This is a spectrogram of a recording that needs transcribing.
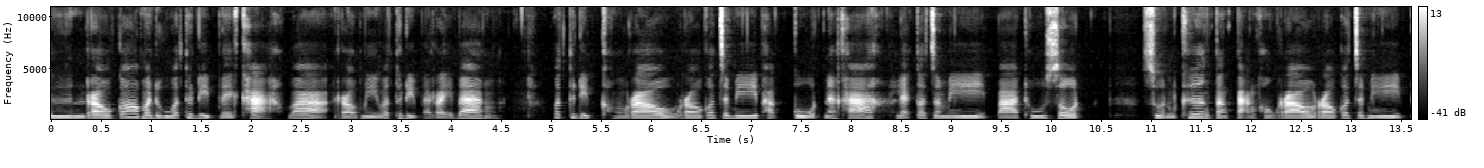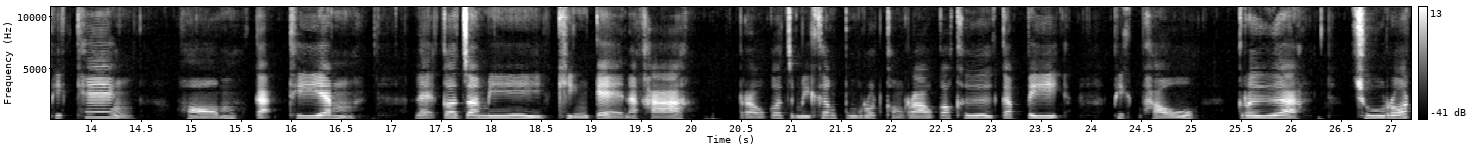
อื่นเราก็มาดูวัตถุดิบเลยค่ะ ว่าเรามีวัตถุดิบอะไรบ้าง วัตถุดิบของเราเราก็จะมีผักกูดนะคะ และก็จะมีปลาทูสด ส่วนเครื่องต่างๆของเราเราก็จะมีพริกแห้ง หอม กระเทียม และก็จะมีขิงแก่นะคะ เราก็จะมีเครื่องปรุงรสของเราก็คือกะปิพริกเผา เกลือ ชูรส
